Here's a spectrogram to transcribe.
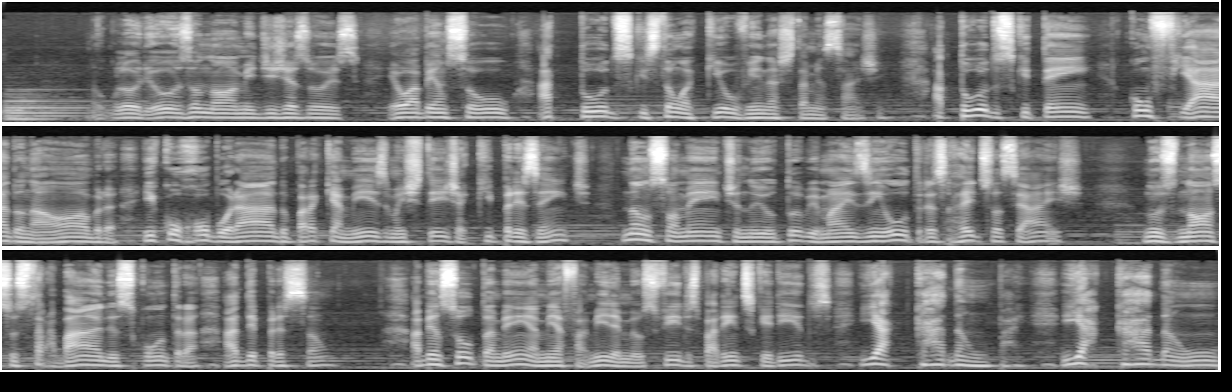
No glorioso nome de Jesus, eu abençoo a todos que estão aqui ouvindo esta mensagem, a todos que têm confiado na obra e corroborado para que a mesma esteja aqui presente, não somente no YouTube, mas em outras redes sociais, nos nossos trabalhos contra a depressão. Abençoo também a minha família, meus filhos, parentes queridos e a cada um, Pai, e a cada um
